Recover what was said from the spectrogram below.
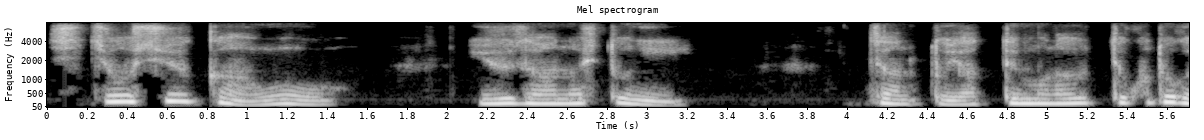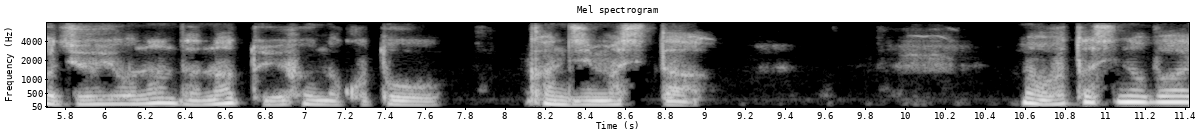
視聴習慣をユーザーの人にちゃんとやってもらうってことが重要なんだなというふうなことを感じました。まあ私の場合、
